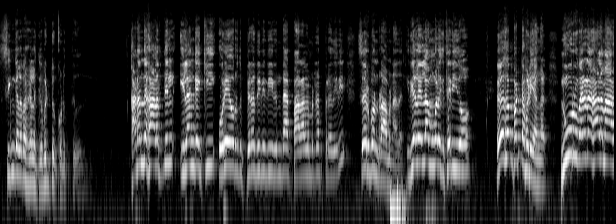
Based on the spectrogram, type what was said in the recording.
சிங்களவர்களுக்கு விட்டு கொடுத்து கடந்த காலத்தில் இலங்கைக்கு ஒரே ஒரு பிரதிநிதி இருந்தார் பாராளுமன்ற பிரதிநிதி சேர்பன் ராமநாதன். இதிலெல்லாம் உங்களுக்கு தெரியுதோ? ஏகப்பட்ட விடயங்கள். நூறு வருட காலமாக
